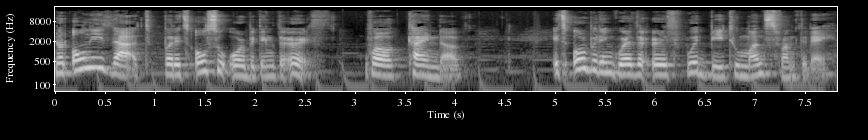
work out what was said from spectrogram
Not only that, but it's also orbiting the Earth. Well, kind of. It's orbiting where the Earth would be two months from today.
